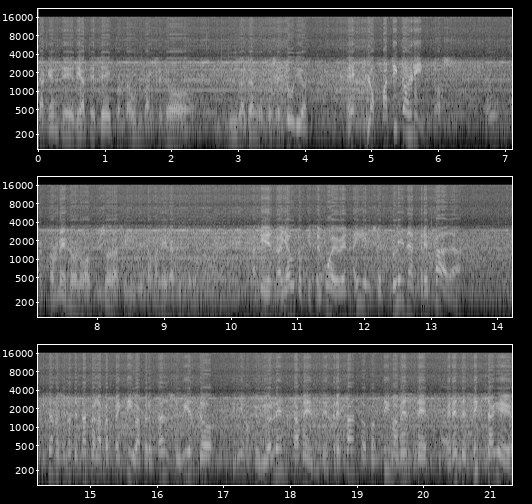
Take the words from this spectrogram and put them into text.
la gente de ATC, con Raúl Barceló, incluido allá en nuestros estudios, ¿eh? los patitos lindos. El torneo lo bautizó así, de esta manera, junto con Así es, hay autos que se mueven, ahí eso es plena trepada. Quizás no se note tanto en la perspectiva, pero están subiendo, diríamos que violentamente, trepando continuamente en ese zigzagueo.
